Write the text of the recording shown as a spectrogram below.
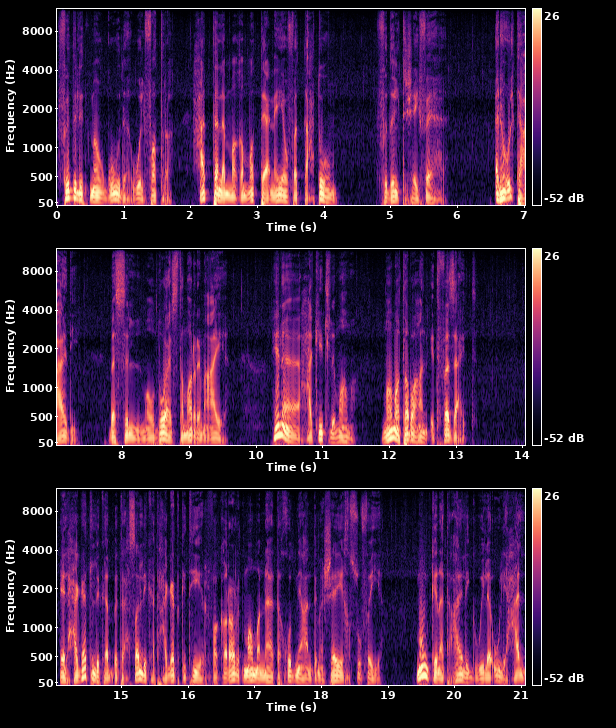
فضلت موجودة والفترة حتى لما غمضت عينيا وفتحتهم فضلت شايفاها. أنا قلت عادي بس الموضوع استمر معايا. هنا حكيت لماما ماما طبعا اتفزعت. الحاجات اللي كانت بتحصل لي كانت حاجات كتير فقررت ماما إنها تاخدني عند مشايخ صوفية. ممكن أتعالج ويلاقوا لي حل.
